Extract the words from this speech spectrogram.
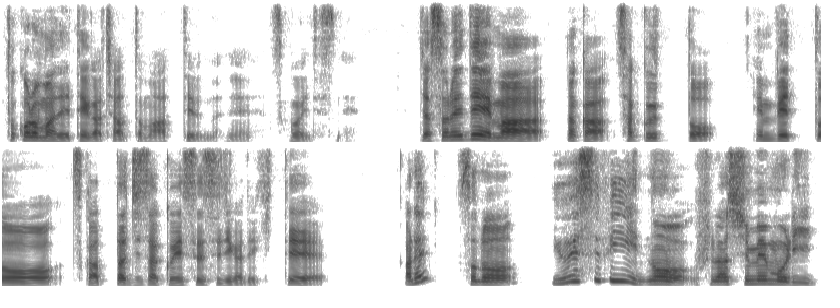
ところまで手がちゃんと回ってるんだね。すごいですね。じゃあそれで、まあ、なんかサクッとエンベッドを使った自作 SSD ができて、あれ？その USB のフラッシュメモリーっ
